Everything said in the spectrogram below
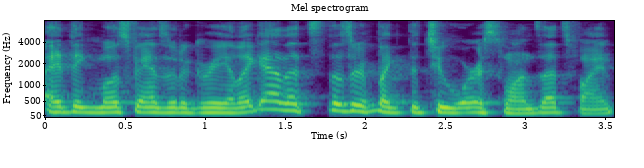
I think most fans would agree. Like, yeah, that's those are like the two worst ones. That's fine.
